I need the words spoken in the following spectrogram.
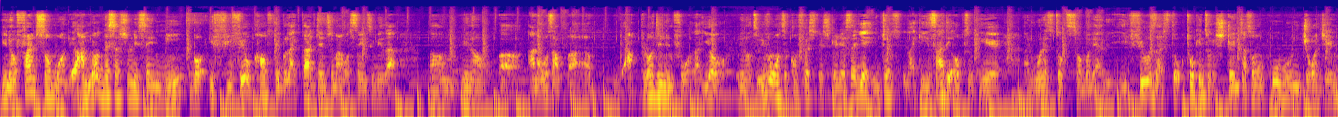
You know, find someone. I'm not necessarily saying me, but if you feel comfortable, like that gentleman was saying to me that, um, you know, uh, and I was uh, uh applauding him for like yo you know to even want to confess to a stranger. I said yeah he just like he's had it up to here and wanted to talk to somebody and he feels like talking to a stranger someone who won't judge him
